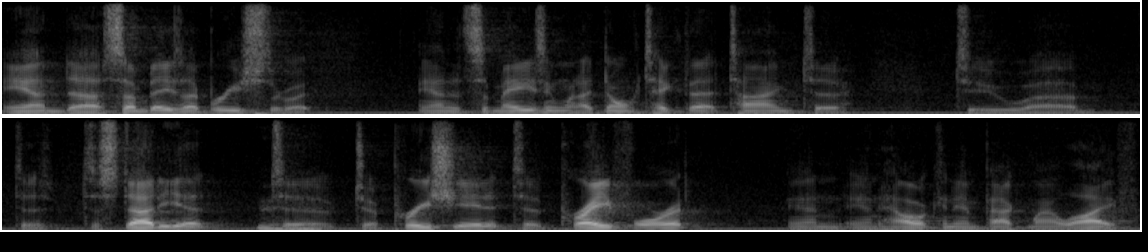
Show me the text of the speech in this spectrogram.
And uh, some days I breeze through it. And it's amazing when I don't take that time to, to, uh, to, to study it, mm-hmm. to, to appreciate it, to pray for it, and, and how it can impact my life.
